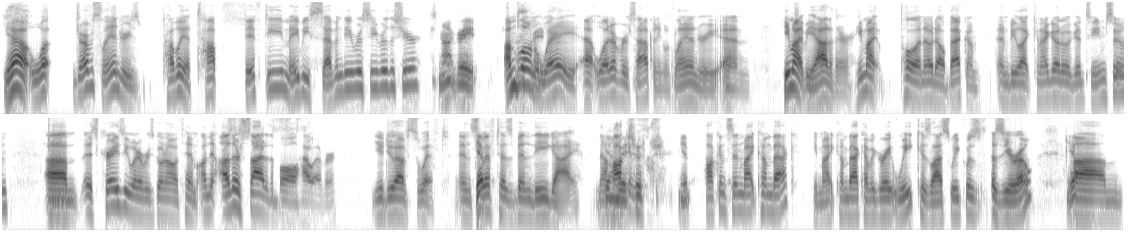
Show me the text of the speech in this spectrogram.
Yeah, what Jarvis Landry's probably a top 50, maybe 70 receiver this year. It's not great. I'm blown great. away at whatever's happening with Landry and he might be out of there. He might pull an Odell Beckham and be like, "Can I go to a good team soon?" Um, it's crazy whatever's going on with him. On the other side of the ball, however, you do have Swift, and Yep. Swift has been the guy. Now Hawkins, Swift. Yep. Hockenson might come back. He might come back have a great week because last week was a zero. Yep. Um,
